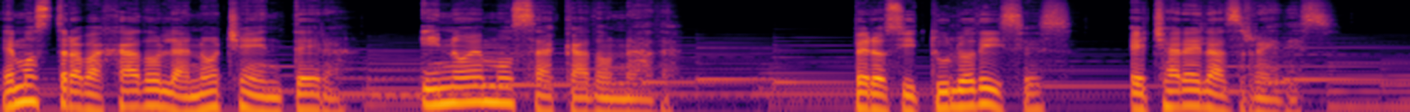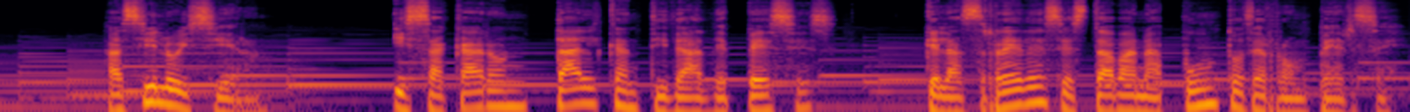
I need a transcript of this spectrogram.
hemos trabajado la noche entera y no hemos sacado nada. Pero si tú lo dices, echaré las redes. Así lo hicieron, y sacaron tal cantidad de peces que las redes estaban a punto de romperse.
